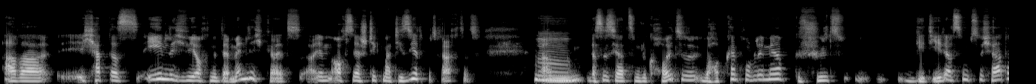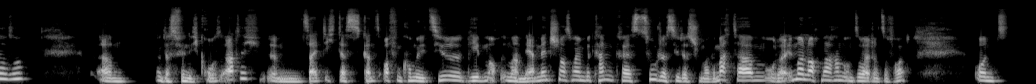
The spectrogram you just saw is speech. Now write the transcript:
Aber ich habe das ähnlich wie auch mit der Männlichkeit eben auch sehr stigmatisiert betrachtet. Mhm. Ähm, das ist ja zum Glück heute überhaupt kein Problem mehr. Gefühlt geht jeder zum Psychiater so. Ähm, und das finde ich großartig. Ähm, seit ich das ganz offen kommuniziere, geben auch immer mehr Menschen aus meinem Bekanntenkreis zu, dass sie das schon mal gemacht haben oder immer noch machen und so weiter und so fort. Und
